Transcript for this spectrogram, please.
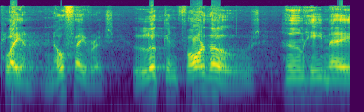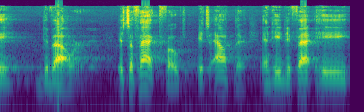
playing no favorites, looking for those whom he may devour. It's a fact, folks. It's out there. And he, defa- he,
